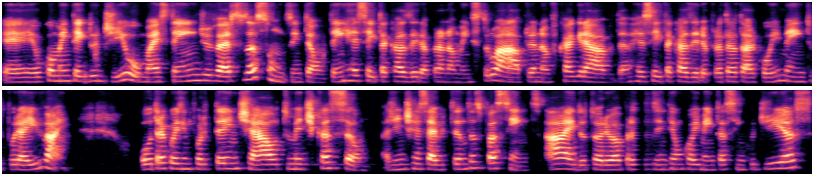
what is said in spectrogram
É, eu comentei do DIU, mas tem diversos assuntos. Então, tem receita caseira para não menstruar, para não ficar grávida, receita caseira para tratar corrimento e por aí vai. Outra coisa importante é a automedicação. A gente recebe tantas pacientes. Ai, doutor, eu apresentei um corrimento há cinco dias,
